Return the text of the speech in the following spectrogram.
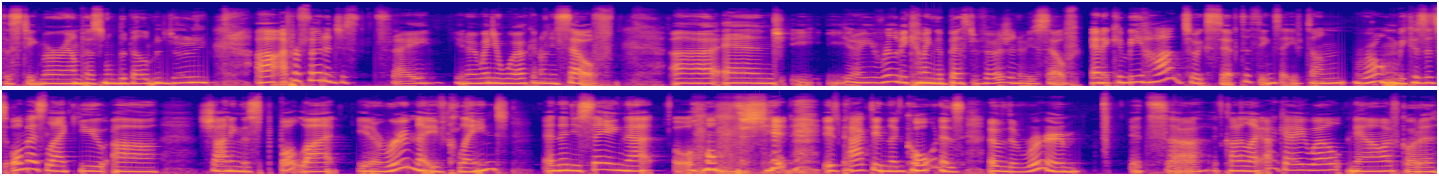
the stigma around personal development journey. Uh, I prefer to just say, you know, when you're working on yourself. Uh, and you know you're really becoming the best version of yourself and it can be hard to accept the things that you've done wrong because it's almost like you are shining the spotlight in a room that you've cleaned and then you're seeing that all the shit is packed in the corners of the room. It's uh it's kind of like okay well now i've got to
